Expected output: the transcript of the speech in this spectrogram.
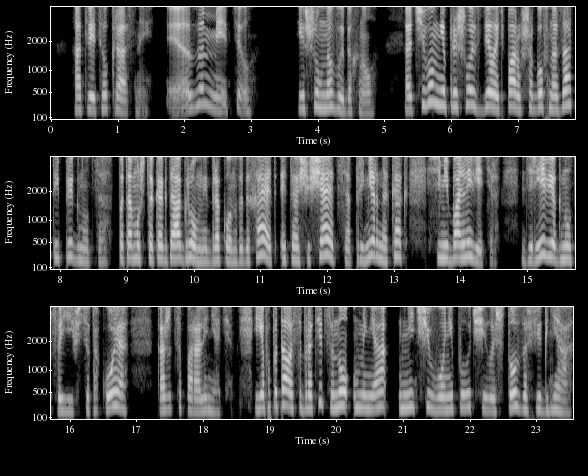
— ответил Красный. «Я заметил». И шумно выдохнул. Отчего мне пришлось сделать пару шагов назад и пригнуться, потому что когда огромный дракон выдыхает, это ощущается примерно как семибальный ветер. Деревья гнутся и все такое. Кажется, пора линять. Я попыталась обратиться, но у меня ничего не получилось. Что за фигня?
